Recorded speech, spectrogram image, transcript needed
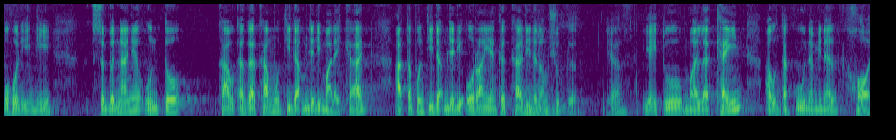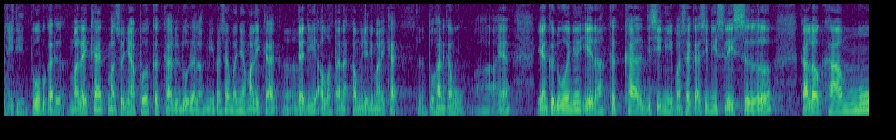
pohon ini sebenarnya untuk agar kamu tidak menjadi malaikat ataupun tidak menjadi orang yang kekal di dalam syurga ya. Iaitu malakain au takuna minal khalidin. Dua perkara. Malaikat maksudnya apa? Kekal duduk dalam ni. Pasal banyak malaikat. Uh-huh. jadi Allah tak nak kamu jadi malaikat. Betul. Tuhan kamu. Ha ya. Yang keduanya ialah kekal di sini. Pasal kat sini selesa. Kalau kamu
